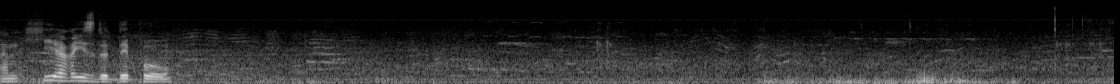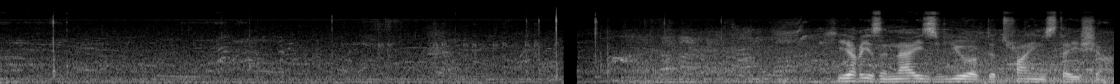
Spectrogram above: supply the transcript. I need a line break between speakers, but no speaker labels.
and here is the depot Here is a nice view of the train station.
